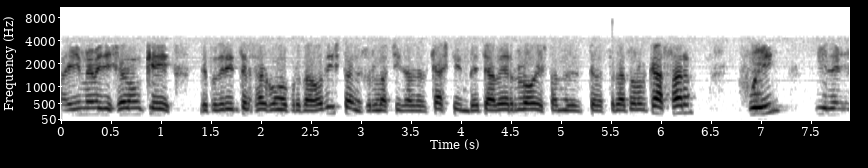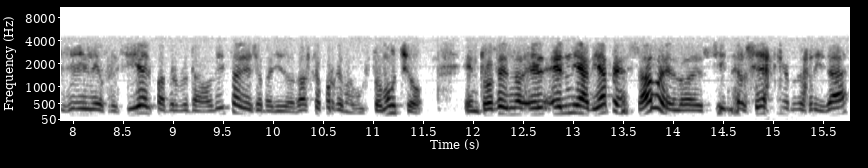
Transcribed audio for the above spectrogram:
ahí me dijeron que me podría interesar como protagonista me fueron las chicas del casting vete a verlo estando en el Teatro Alcázar fui y le, y le ofrecía el papel protagonista de ese apellido Vázquez porque me gustó mucho entonces no, él, él ni había pensado en lo del cine o sea que en realidad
